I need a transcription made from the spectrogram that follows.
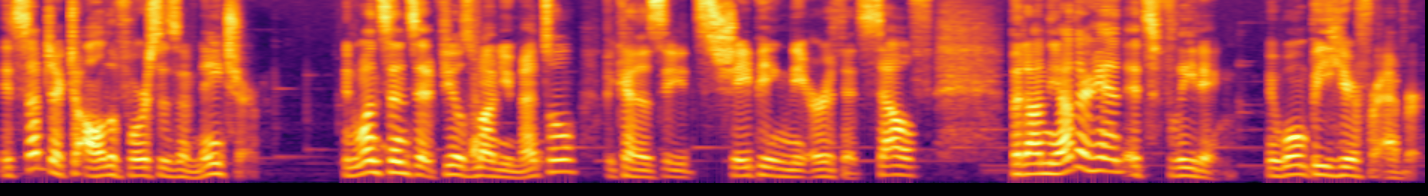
it's subject to all the forces of nature. In one sense, it feels monumental because it's shaping the earth itself, but on the other hand, it's fleeting. It won't be here forever.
